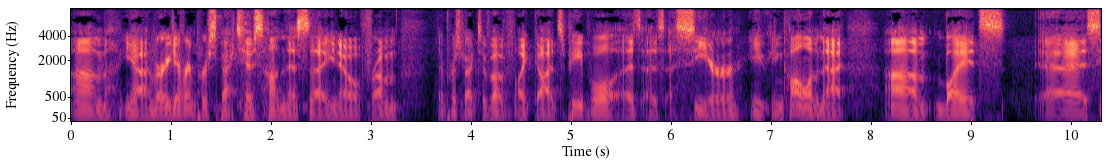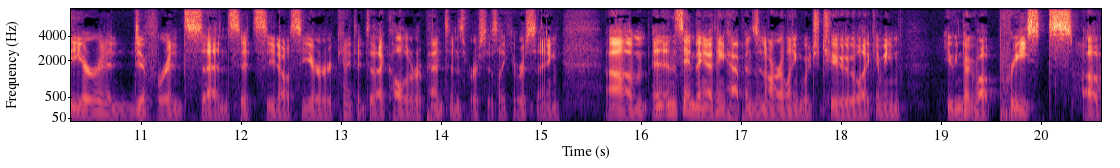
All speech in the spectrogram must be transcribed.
um, yeah, very different perspectives on this. Uh, you know, from the perspective of like God's people as, as a seer, you can call him that um, but it's uh, seer in a different sense. It's you know seer connected to that call to repentance versus like you were saying, um, and, and, the same thing I think happens in our language too. Like I mean, you can talk about priests of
